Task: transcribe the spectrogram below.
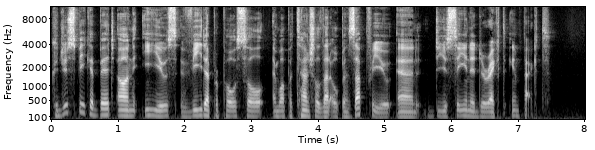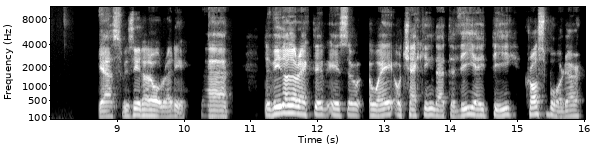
Could you speak a bit on EU's ViDA proposal and what potential that opens up for you, and do you see any direct impact? Yes, we see that already. Uh, the ViDA directive is a way of checking that the VAT cross-border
